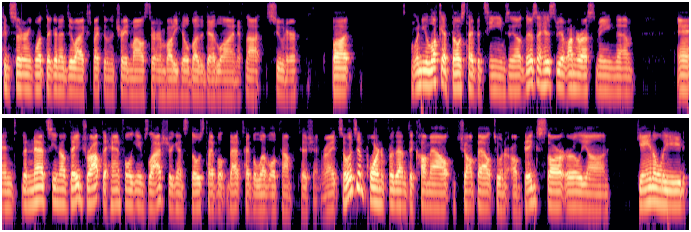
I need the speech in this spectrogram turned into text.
considering what they're going to do, I expect them to trade Miles Turner and Buddy Hield by the deadline, if not sooner. But when you look at those type of teams, you know, there's a history of underestimating them. And the Nets, you know, they dropped a handful of games last year against those type of that type of level of competition, right? So it's important for them to come out, jump out to an, a big star early on, gain a lead,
